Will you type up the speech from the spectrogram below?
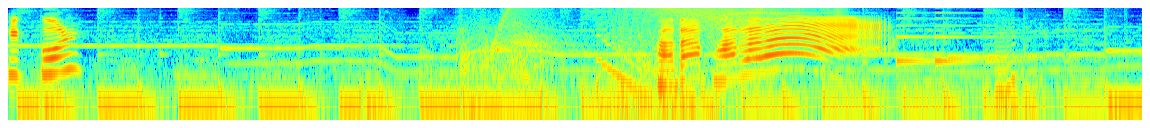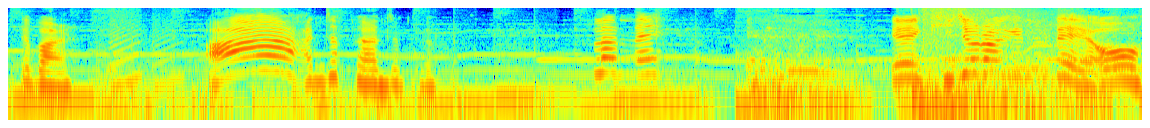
픽볼. 받아 받아라 제발. 아 안 잡혀 안 잡혀. 큰일 났네. 얘 기절하겠는데 어 어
